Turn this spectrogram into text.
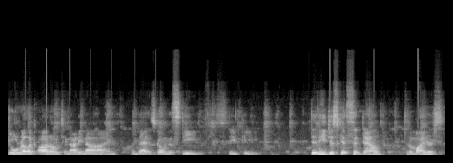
dual relic auto to 99. And that is going to Steve. Steve P. Didn't he just get sent down to the minors?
